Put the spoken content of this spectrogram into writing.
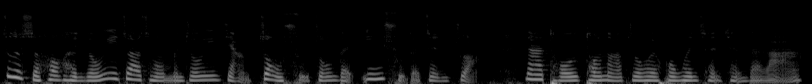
这个时候很容易造成我们中医讲中暑中的阴暑的症状。那头头脑就会昏昏沉沉的啦。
